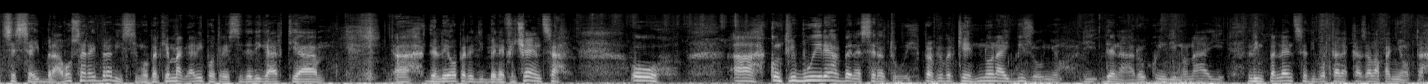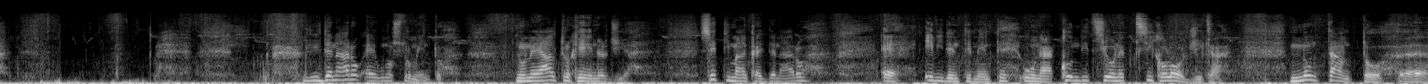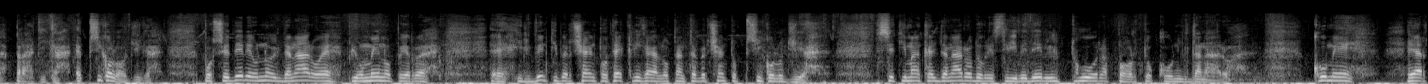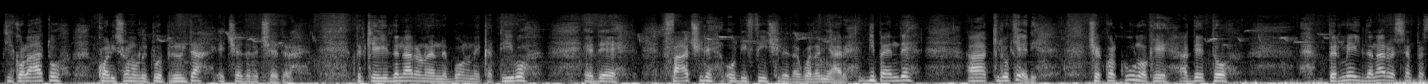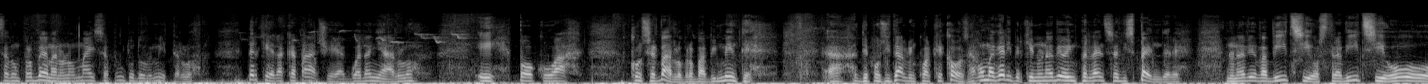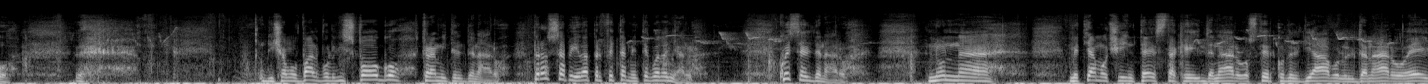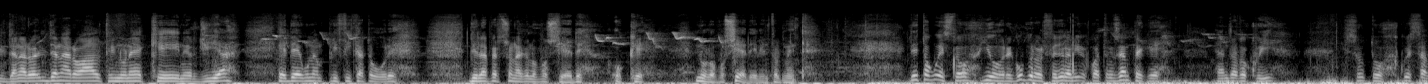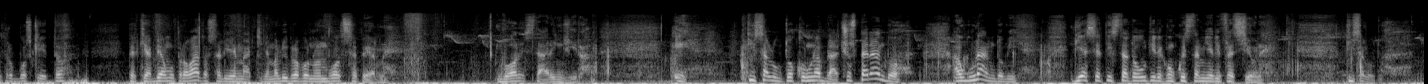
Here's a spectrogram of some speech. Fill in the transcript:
Se sei bravo sarai bravissimo perché magari potresti dedicarti a, a delle opere di beneficenza o a contribuire al benessere altrui, proprio perché non hai bisogno di denaro e quindi non hai l'impellenza di portare a casa la pagnotta. Il denaro è uno strumento, non è altro che energia. Se ti manca il denaro è evidentemente una condizione psicologica, non tanto eh, pratica, è psicologica. Possedere o no il denaro è più o meno per eh, il 20% tecnica e l'80% psicologia. Se ti manca il denaro dovresti rivedere il tuo rapporto con il denaro. Come è articolato, quali sono le tue priorità, eccetera, eccetera. Perché il denaro non è né buono né cattivo ed è facile o difficile da guadagnare, dipende a chi lo chiedi. C'è qualcuno che ha detto per me il denaro è sempre stato un problema, non ho mai saputo dove metterlo, perché era capace a guadagnarlo e poco a conservarlo, probabilmente a depositarlo in qualche cosa, o magari perché non aveva impellenza di spendere, non aveva vizi o stravizi o eh, diciamo valvole di sfogo tramite il denaro, però sapeva perfettamente guadagnarlo. Questo è il denaro. Non eh, mettiamoci in testa che il denaro è lo sterco del diavolo, il denaro è il denaro, il denaro altri non è che energia ed è un amplificatore della persona che lo possiede o che non lo possiede eventualmente. Detto questo, io recupero il fedele amico a quattro zampe che è andato qui, sotto quest'altro boschetto, perché abbiamo provato a salire in macchina, ma lui proprio non vuole saperne. Vuole stare in giro. E ti saluto con un abbraccio, sperando, augurandomi di esserti stato utile con questa mia riflessione. Ti saluto.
